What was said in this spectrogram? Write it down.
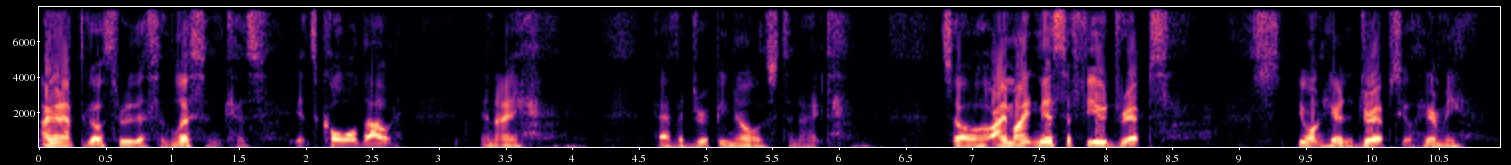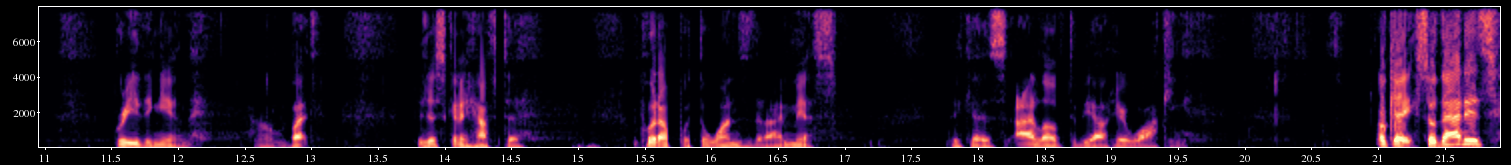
I'm going to have to go through this and listen because it's cold out and I have a drippy nose tonight. So I might miss a few drips. You won't hear the drips, you'll hear me breathing in. Um, but you're just going to have to put up with the ones that I miss because I love to be out here walking. Okay, so that is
